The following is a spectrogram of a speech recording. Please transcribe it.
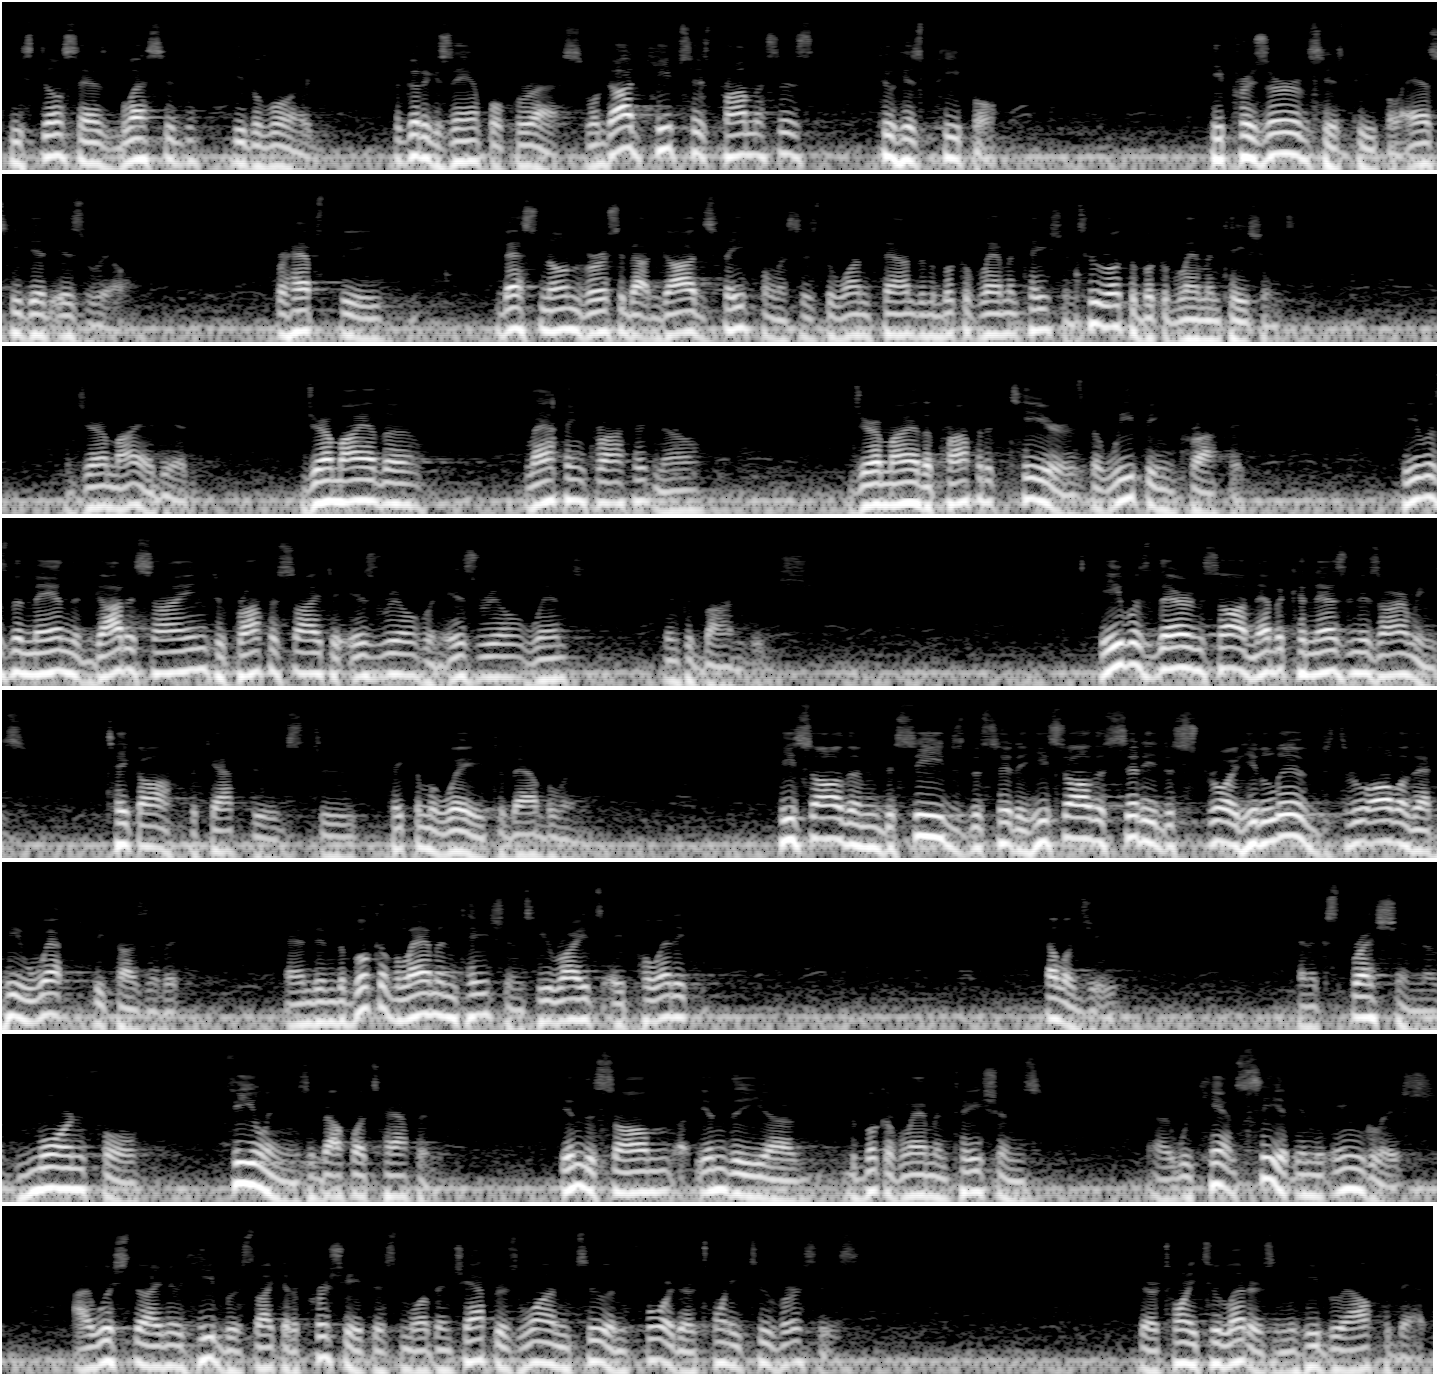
he still says, Blessed be the Lord a good example for us. Well, God keeps his promises to his people. He preserves his people as he did Israel. Perhaps the best known verse about God's faithfulness is the one found in the book of Lamentations. Who wrote the book of Lamentations? Jeremiah did. Jeremiah the laughing prophet? No. Jeremiah the prophet of tears, the weeping prophet. He was the man that God assigned to prophesy to Israel when Israel went into bondage. He was there and saw Nebuchadnezzar and his armies take off the captives to take them away to Babylon. He saw them besiege the city. He saw the city destroyed. He lived through all of that. He wept because of it. And in the book of Lamentations, he writes a poetic elegy, an expression of mournful feelings about what's happened. In the psalm, in the, uh, the book of Lamentations, uh, we can't see it in the English. I wish that I knew Hebrew so I could appreciate this more, but in chapters 1, 2, and 4, there are 22 verses. There are 22 letters in the Hebrew alphabet.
